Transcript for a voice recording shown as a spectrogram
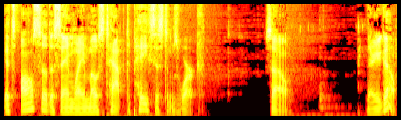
It's also the same way most tap to pay systems work. So, there you go.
